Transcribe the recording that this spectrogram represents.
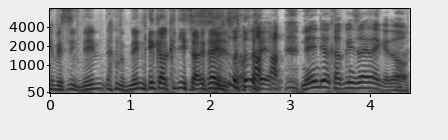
え別に年 あの年齢確認されないでしょ？年齢は確認されないけど、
